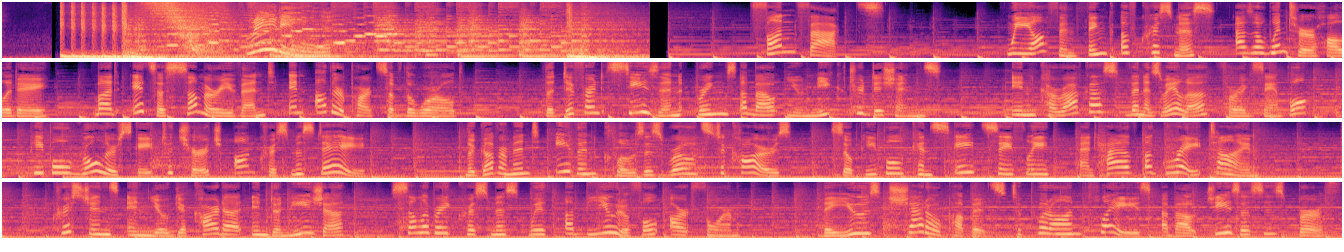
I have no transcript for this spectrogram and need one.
Reading. Fun facts. We often think of Christmas as a winter holiday, but it's a summer event in other parts of the world. The different season brings about unique traditions. In Caracas, Venezuela, for example, people roller skate to church on Christmas Day. The government even closes roads to cars so people can skate safely and have a great time. Christians in Yogyakarta, Indonesia, celebrate Christmas with a beautiful art form. They use shadow puppets to put on plays about Jesus' birth.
